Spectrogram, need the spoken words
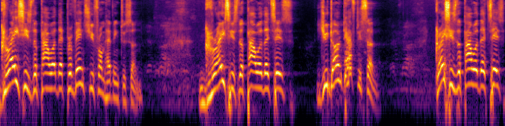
Grace is the power that prevents you from having to sin. Grace is the power that says you don't have to sin. Grace is the power that says,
